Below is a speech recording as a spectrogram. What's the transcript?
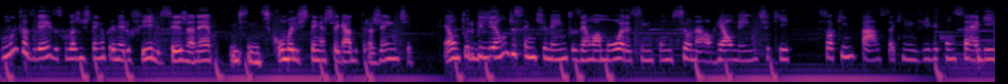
Muitas vezes, quando a gente tem o primeiro filho, seja, né, enfim, como eles tenha chegado pra gente, é um turbilhão de sentimentos, é um amor, assim, incondicional, realmente, que só quem passa, quem vive, consegue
